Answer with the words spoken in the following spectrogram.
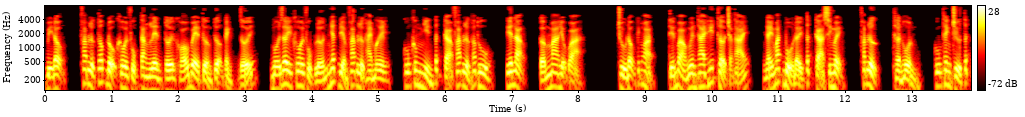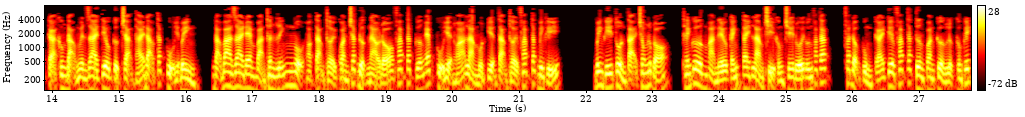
bị động, pháp lực tốc độ khôi phục tăng lên tới khó bề tưởng tượng cảnh giới, mỗi giây khôi phục lớn nhất điểm pháp lực hai mươi, cũng không nhìn tất cả pháp lực hấp thu, yên lặng cấm ma hiệu quả. Chủ động kích hoạt, tiến vào nguyên thai hít thở trạng thái, nháy mắt bổ đầy tất cả sinh mệnh, pháp lực, thần hồn, cũng thanh trừ tất cả không đạo nguyên giai tiêu cực trạng thái đạo tắc cụ hiện bình. Đạo ba giai đem bản thân lĩnh ngộ hoặc tạm thời quan chắc được nào đó pháp tắc cưỡng ép cụ hiện hóa làm một kiện tạm thời pháp tắc binh khí. Binh khí tồn tại trong lúc đó, thánh cơ mà nếu cánh tay làm chỉ khống chế đối ứng pháp tắc, phát động cùng cái kia pháp tắc tương quan cường lực công kích,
